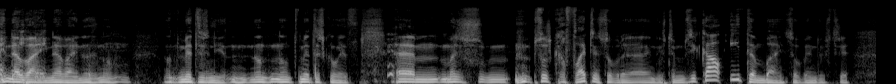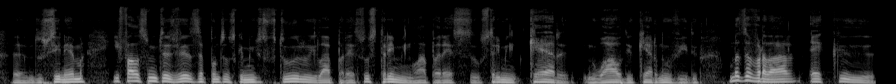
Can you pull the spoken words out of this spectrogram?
ainda bem, ainda bem, não, não, não te metas não, não te metas com esse. Ahm, mas hum, pessoas que refletem sobre a indústria musical e também sobre a indústria ah, do cinema, e fala-se muitas vezes, apontam-se caminhos de futuro e lá aparece o streaming, lá aparece o streaming quer no áudio, quer no vídeo. Mas a verdade é que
